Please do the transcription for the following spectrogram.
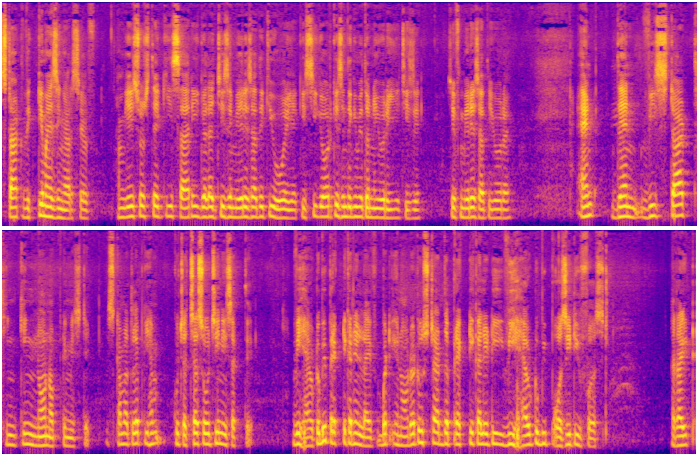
start victimizing ourselves. हम यही सोचते हैं कि सारी गलत चीज़ें मेरे साथ ही क्यों हो रही है? किसी और की ज़िंदगी में तो नहीं हो रही है चीज़ें, सिर्फ़ मेरे साथ ही हो रहा है। And then we start thinking non optimistic इसका मतलब कि हम कुछ अच्छा सोच ही नहीं सकते। We have to be practical in life but in order to start the practicality we have to be positive first right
